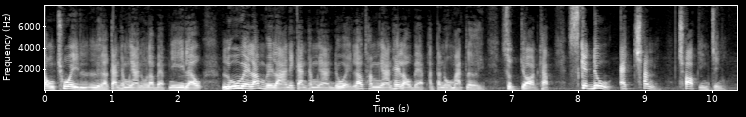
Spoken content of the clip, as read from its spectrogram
ต้องช่วยเหลือการทำงานของเราแบบนี้ แล้วรู้เวล่ำเวลาในการทำงานด้วย แล้วทำงานให้เราแบบอัตโนมัติเลย สุดยอดครับ schedule action ชอบจริง ๆ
